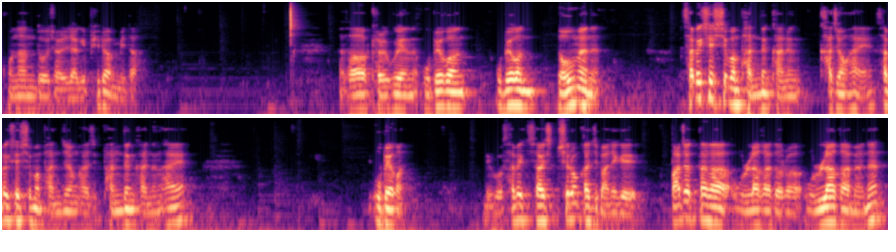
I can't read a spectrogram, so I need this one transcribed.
고난도 전략이 필요합니다. 그래서 결국에는 500원 500원 넣으면은 470원 반등 가능 가정하에 470원 반정 반등 가능하에 500원. 그리고 447원까지 만약에 빠졌다가 올라가더라 올라가면은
